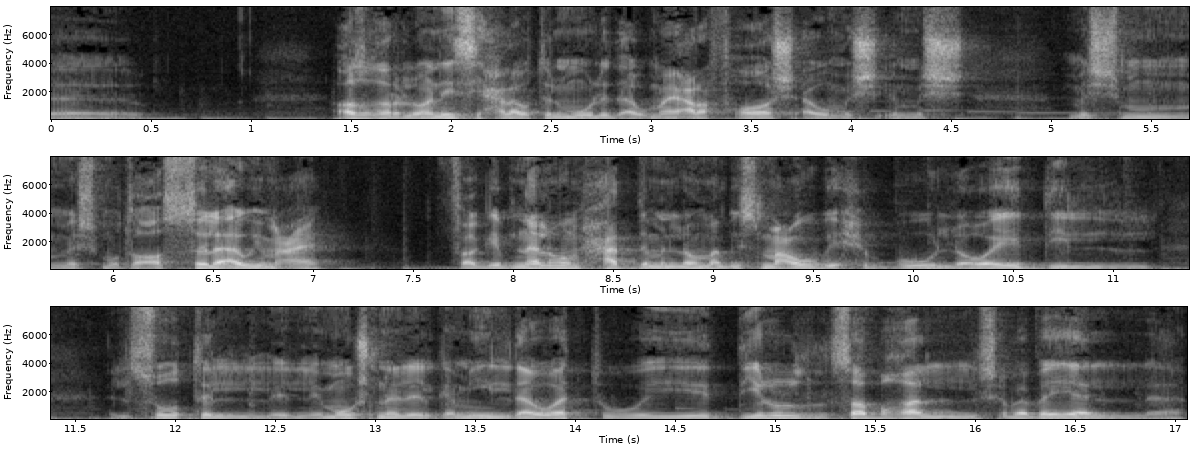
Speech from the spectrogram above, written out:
آه، أصغر اللي هو نسي حلاوة المولد أو ما يعرفهاش أو مش مش مش مش متأصلة قوي معاه. فجبنا لهم حد من اللي هم بيسمعوه بيحبوه اللي هو يدي ال- الصوت ال- ال emotional الجميل دوت ويديله الصبغة الشبابية ال-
